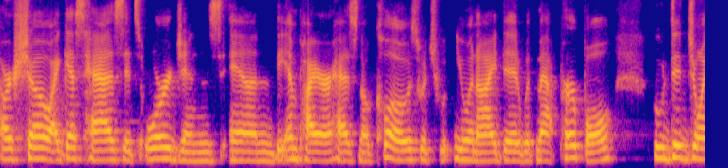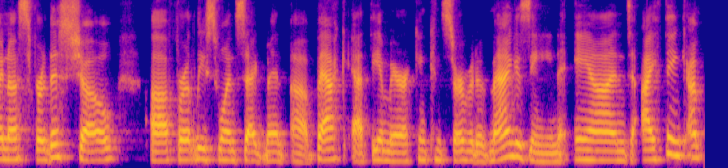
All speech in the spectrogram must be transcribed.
our show, I guess, has its origins in The Empire Has No Clothes, which you and I did with Matt Purple, who did join us for this show uh, for at least one segment uh, back at the American Conservative magazine. And I think I'm,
